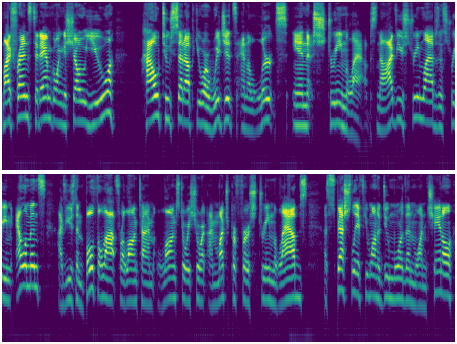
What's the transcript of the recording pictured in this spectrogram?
My friends, today I'm going to show you how to set up your widgets and alerts in Streamlabs. Now, I've used Streamlabs and Stream Elements. I've used them both a lot for a long time. Long story short, I much prefer Streamlabs, especially if you want to do more than one channel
